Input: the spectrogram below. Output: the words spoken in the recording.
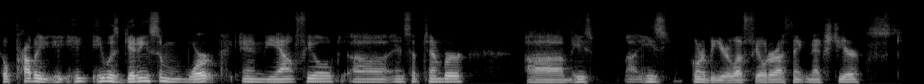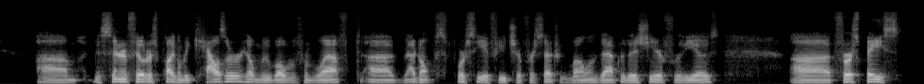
He'll probably he he was getting some work in the outfield uh, in September. Um, he's uh, he's going to be your left fielder, I think, next year. Um, the center fielder is probably going to be Cowser. He'll move over from left. Uh, I don't foresee a future for Cedric Mullins after this year for the O's. Uh, first base,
